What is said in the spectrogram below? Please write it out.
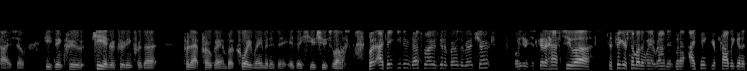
ties. So he's been key in recruiting for that for that program. But Corey Raymond is a is a huge huge loss. But I think either Nussmeier is going to burn the red shirt, or you're just going to have to uh, to figure some other way around it. But I, I think you're probably going to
